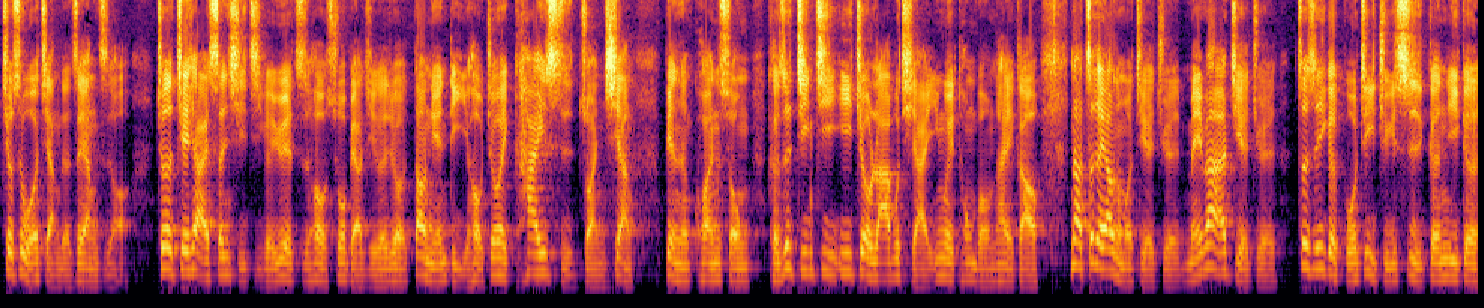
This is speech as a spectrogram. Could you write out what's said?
就是我讲的这样子哦。就是接下来升息几个月之后，缩表几个月，到年底以后就会开始转向变成宽松，可是经济依旧拉不起来，因为通膨太高。那这个要怎么解决？没办法解决，这是一个国际局势跟一个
